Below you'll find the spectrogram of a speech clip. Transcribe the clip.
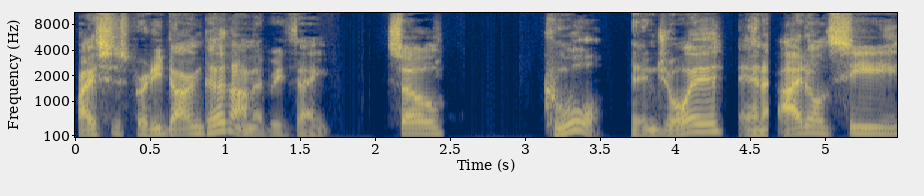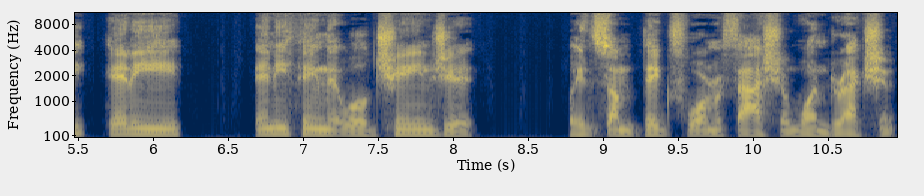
price is pretty darn good on everything. So cool. Enjoy it. And I don't see any, anything that will change it in some big form of fashion, one direction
